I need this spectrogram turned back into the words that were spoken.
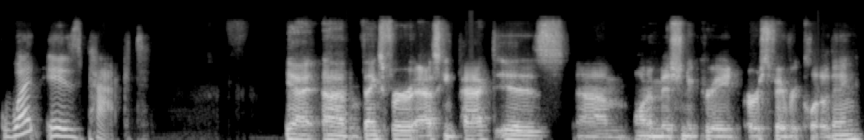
what is Pact? Yeah, uh, thanks for asking. Pact is um, on a mission to create Earth's favorite clothing.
